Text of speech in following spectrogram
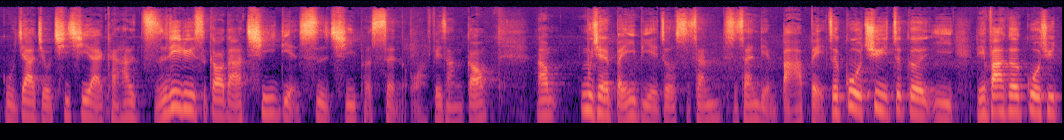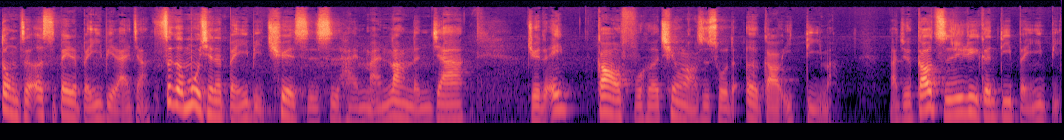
股价九七七来看，它的殖利率是高达七点四七 percent，哇，非常高。那目前的本益比也只有十三十三点八倍，这过去这个以联发科过去动辄二十倍的本益比来讲，这个目前的本益比确实是还蛮让人家觉得，哎，刚好符合庆荣老师说的二高一低嘛，那就是高值利率跟低本益比。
